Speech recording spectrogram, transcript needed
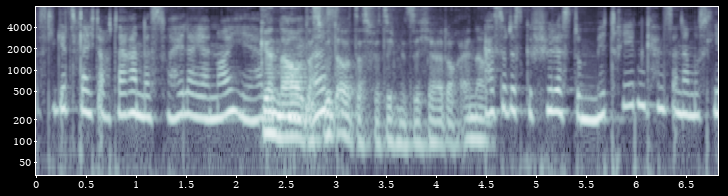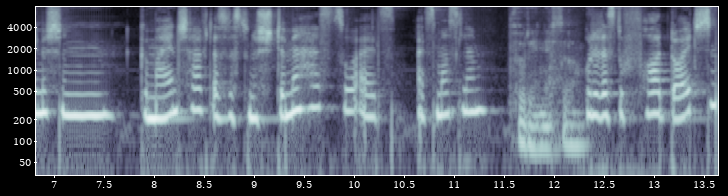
Das liegt jetzt vielleicht auch daran, dass Suhaila ja neu hierher genau, das ist. wird, auch, das wird sich mit Sicherheit auch ändern. Hast du das Gefühl, dass du mitreden kannst in der muslimischen Gemeinschaft? Also, dass du eine Stimme hast, so als, als Moslem? Würde ich nicht sagen. Oder dass du vor Deutschen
